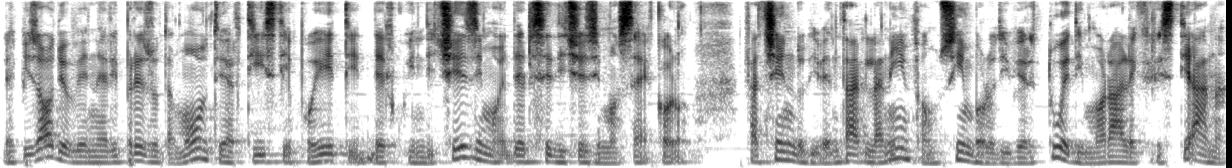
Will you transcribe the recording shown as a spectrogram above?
L'episodio venne ripreso da molti artisti e poeti del XV e del XVI secolo, facendo diventare la ninfa un simbolo di virtù e di morale cristiana,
